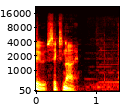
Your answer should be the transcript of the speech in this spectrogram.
1269.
